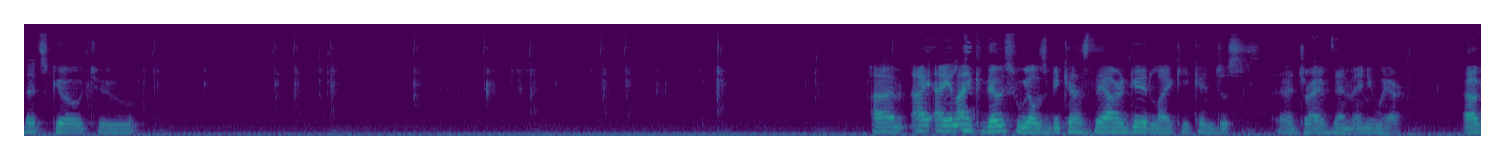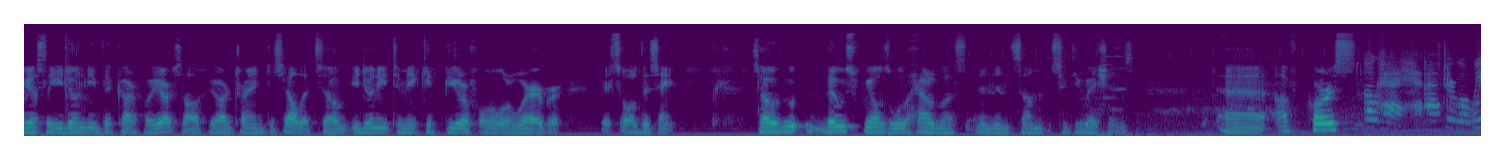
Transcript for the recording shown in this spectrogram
Let's go to um, I, I like those wheels because they are good like you can just uh, drive them anywhere obviously you don't need the car for yourself. You are trying to sell it. So you don't need to make it beautiful or wherever. It's all the same. So th those wheels will help us in, in some situations. Uh, of course Okay, after what we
